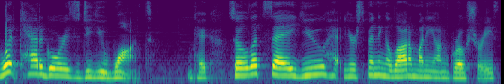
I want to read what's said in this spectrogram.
what categories do you want? Okay, so let's say you ha- you're spending a lot of money on groceries,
